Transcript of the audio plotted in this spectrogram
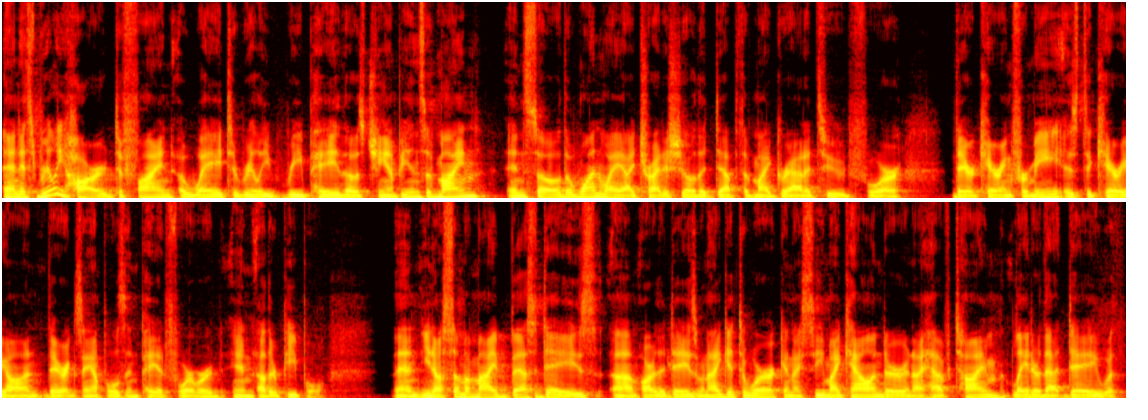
And it's really hard to find a way to really repay those champions of mine. And so, the one way I try to show the depth of my gratitude for their caring for me is to carry on their examples and pay it forward in other people. And, you know, some of my best days um, are the days when I get to work and I see my calendar and I have time later that day with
